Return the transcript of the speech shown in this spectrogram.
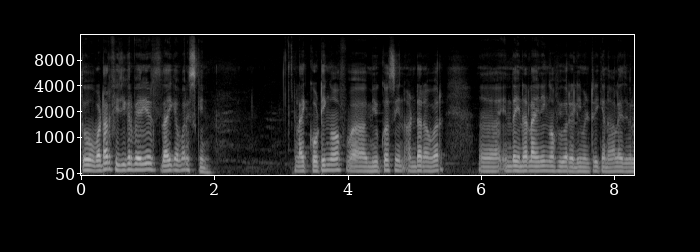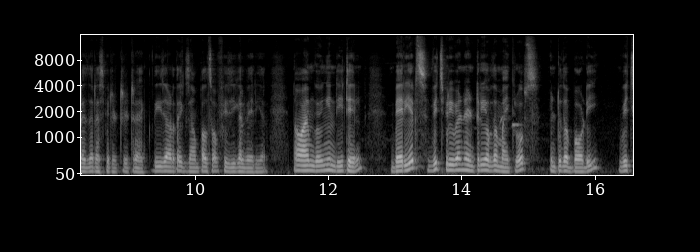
तो what are physical barriers like our skin like coating of mucus in under our in the inner lining of your alimentary canal as well as the respiratory tract these are the examples of physical barrier now I am going in detail barriers which prevent entry of the microbes into the body which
